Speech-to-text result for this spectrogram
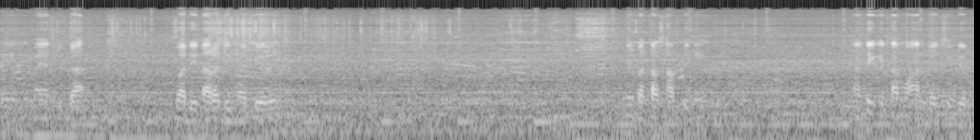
ini lumayan juga buat ditaruh di mobil. Ini bantal sapi nih. Nanti kita mau unboxing dulu.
